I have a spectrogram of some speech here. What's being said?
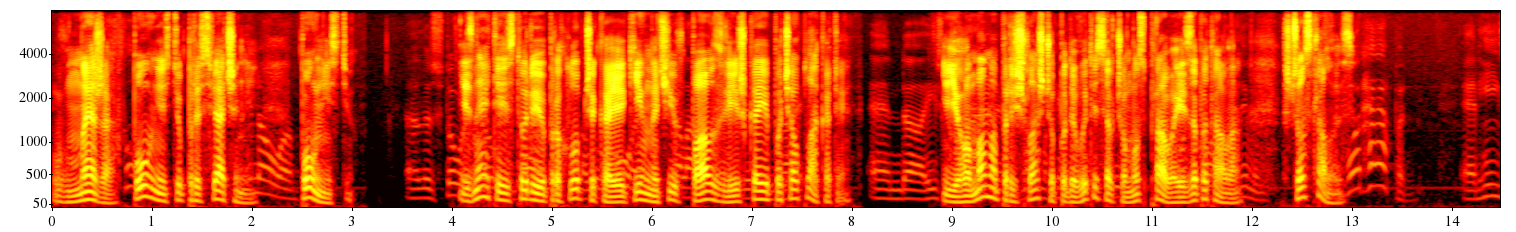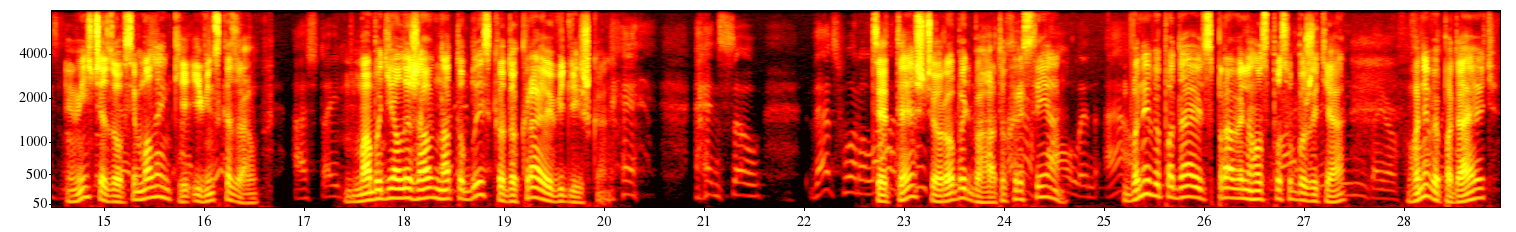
в межах, повністю присвячений, повністю. І знаєте історію про хлопчика, який вночі впав з ліжка і почав плакати. Його мама прийшла, щоб подивитися, в чому справа, і запитала, що сталося. Він ще зовсім маленький, і він сказав: мабуть, я лежав надто близько до краю від ліжка. Це те, що робить багато християн. Вони випадають з правильного способу життя, вони випадають,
